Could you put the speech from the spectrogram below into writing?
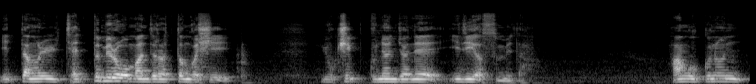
이 땅을 잿더미로 만들었던 것이 69년 전의 일이었습니다. 한국군은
